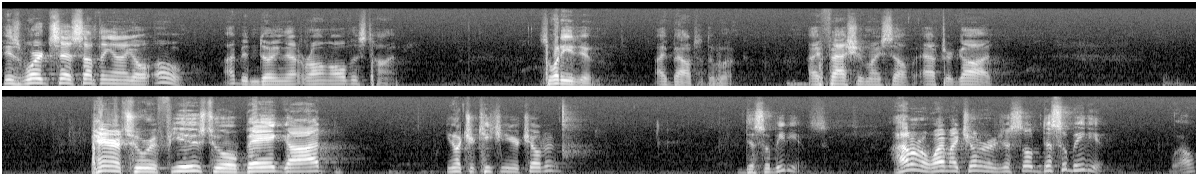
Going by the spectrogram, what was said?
His Word says something, and I go, oh, I've been doing that wrong all this time. So what do you do? I bow to the book. I fashion myself after God. Parents who refuse to obey God, you know what you're teaching your children? Disobedience. I don't know why my children are just so disobedient. Well,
